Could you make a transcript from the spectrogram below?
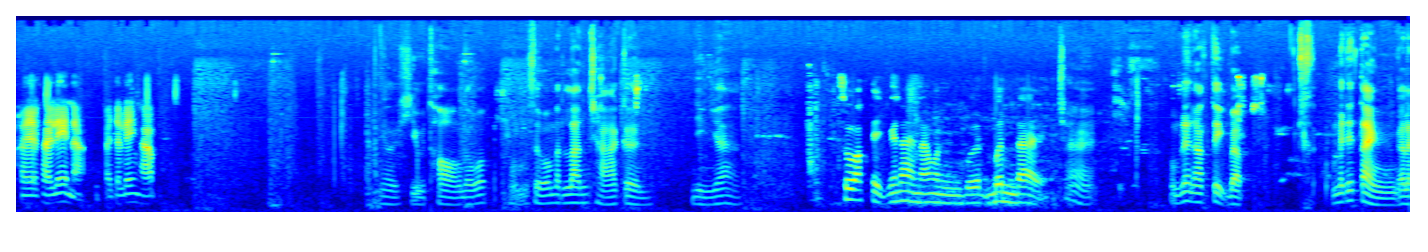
ใครใครเล่นอะ ใครจะเล่นครับ DLQ ทองแต่ว่าผมรู้สึกว่ามันลั่นช้าเกิน ยิงยาก สู้อาร์กติกไม่ได้นะ มันเบิร์ดเบิ้ลได้ ใช่ ผมเล่นอาร์กติกแบบ ไม่ได้แต่งอะไร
